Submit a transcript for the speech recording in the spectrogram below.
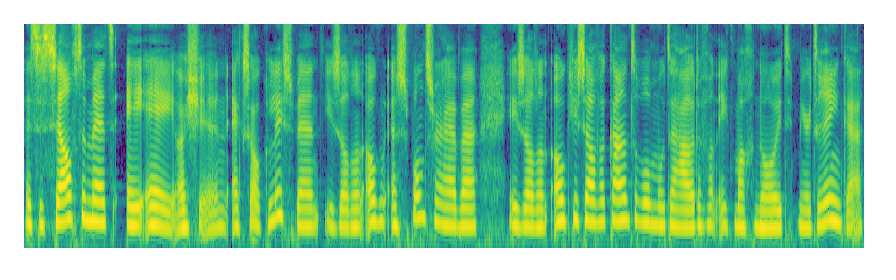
Het is hetzelfde met EE. Als je een ex-alcoholist bent, je zal dan ook een sponsor hebben. Je zal dan ook jezelf accountable moeten houden van ik mag nooit meer drinken.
